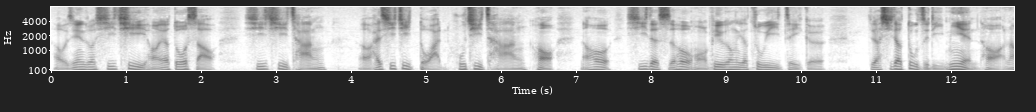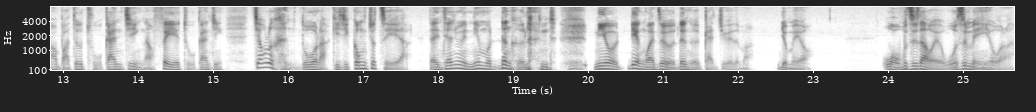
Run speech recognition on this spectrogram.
啊！我今天说吸气哈要多少？吸气长啊，还是吸气短？呼气长哈？然后吸的时候哈，譬如说要注意这个，就要吸到肚子里面哈，然后把这个吐干净，然后肺也吐干净。教了很多啦，其实功就这样。但你听，因为你有没有任何人，你有练完之后有任何感觉的吗？有没有？我不知道哎、我是没有啦，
